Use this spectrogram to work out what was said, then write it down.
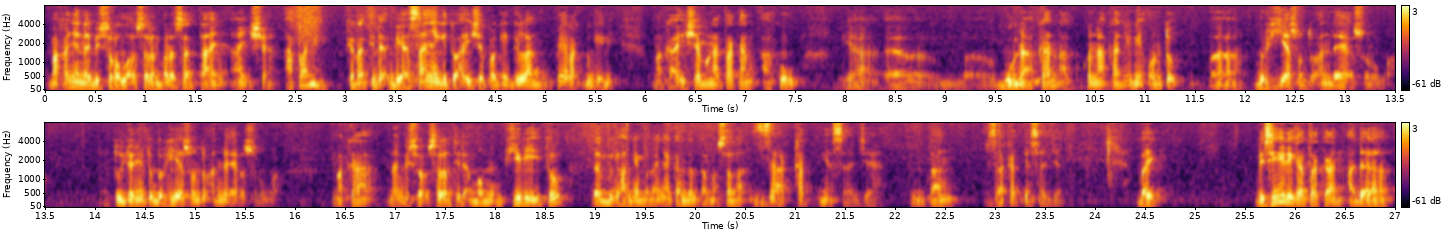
Makanya Nabi SAW pada saat tanya Aisyah, apa nih? Karena tidak biasanya gitu Aisyah pakai gelang perak begini. Maka Aisyah mengatakan, aku ya uh, gunakan aku kenakan ini untuk uh, berhias untuk anda ya Rasulullah. Tujuannya itu berhias untuk anda ya Rasulullah. Maka Nabi SAW tidak memungkiri itu dan beliau hanya menanyakan tentang masalah zakatnya saja tentang zakatnya saja. Baik di sini dikatakan ada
